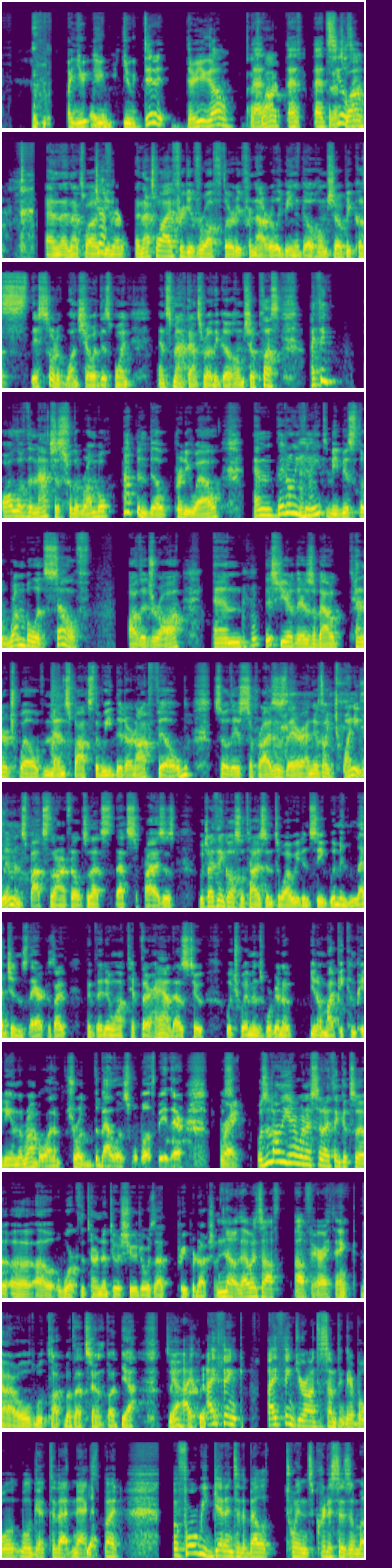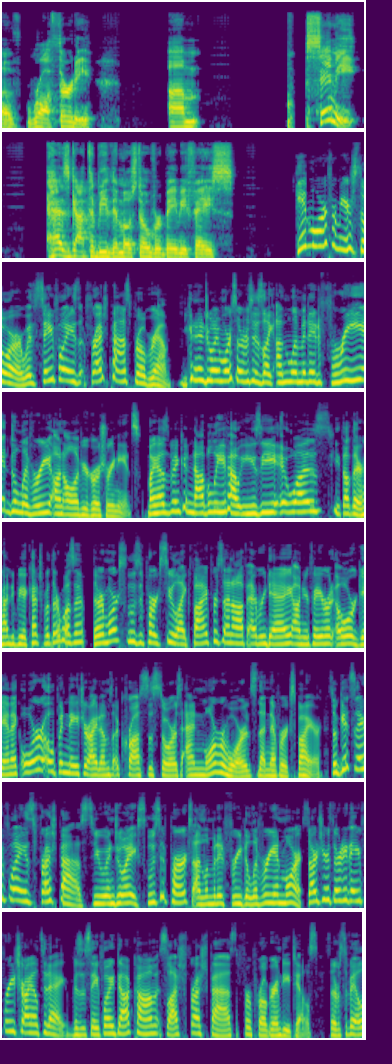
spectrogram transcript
But you you you did it. There you go. That's that, why. that that That's seals why, it. and and that's why Jeff- you know, and that's why I forgive Raw 30 for not really being a go home show because there's sort of one show at this point, and SmackDown's really the go home show. Plus, I think all of the matches for the Rumble have been built pretty well, and they don't even Mm-hmm. need to be because the Rumble itself are the draw. And Mm-hmm. this year, there's about 10 or 12 men spots that we that are not filled. So there's surprises there. And there's like 20 women spots that aren't filled. So that's that's surprises, which I think also ties into why we didn't see women legends there, because I think they didn't want to tip their hand as to which women's were going to, you know, might be competing in the Rumble. And I'm sure the Bellas will both be there. Right. Was it on the air when I said I think it's a, a, a work that turned into a shoot, or was that pre production? No, that was off off air, I think. All right, we'll, we'll talk about that soon. But yeah. So, yeah, I, I think I think you're onto something there, but we'll we'll get to that next. But before we get into the Bella twins' criticism of Raw 30, um, Sami has got to be the most over baby face. Get more from your store with Safeway's Fresh Pass program. You can enjoy more services like unlimited free delivery on all of your grocery needs. My husband could not believe how easy it was. He thought there had to be a catch, but there wasn't. There are more exclusive perks too, like 5% off every day on your favorite O organic or open nature items across the stores and more rewards that never expire. So get Safeway's Fresh Pass to enjoy exclusive perks, unlimited free delivery, and more. Start your 30-day free trial today. Visit Safeway.com slash Fresh Pass for program details. Service available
